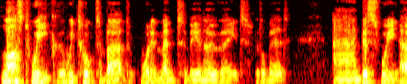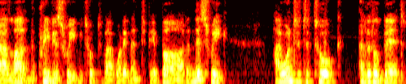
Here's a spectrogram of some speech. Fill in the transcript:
last week we talked about what it meant to be an ovate a little bit and this week, uh, the previous week, we talked about what it meant to be a bard. And this week, I wanted to talk a little bit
